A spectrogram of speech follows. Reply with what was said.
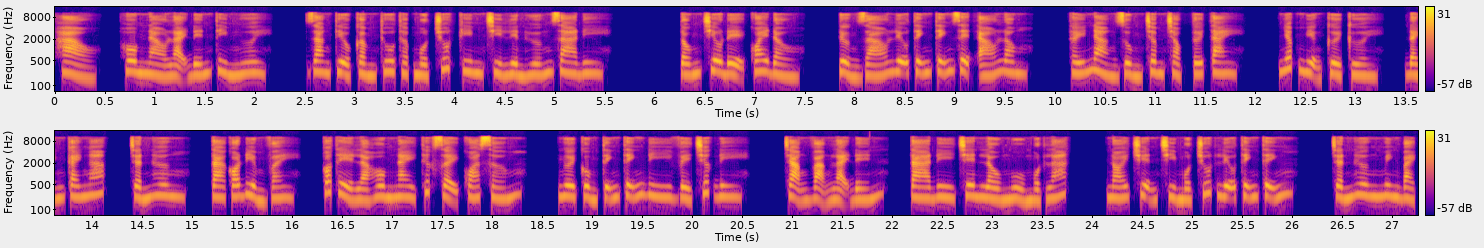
Hảo, hôm nào lại đến tìm ngươi. Giang tiểu cầm thu thập một chút kim chỉ liền hướng ra đi. Tống chiêu đệ quay đầu, tưởng giáo liễu tĩnh tĩnh dệt áo lông. Thấy nàng dùng châm chọc tới tay, nhấp miệng cười cười, đánh cái ngáp, chấn hưng, ta có điểm vây, có thể là hôm nay thức dậy quá sớm. Ngươi cùng tĩnh tĩnh đi về trước đi. Trạng vạng lại đến, ta đi trên lầu ngủ một lát, nói chuyện chỉ một chút liễu tĩnh tĩnh. Trấn Hưng minh bạch,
